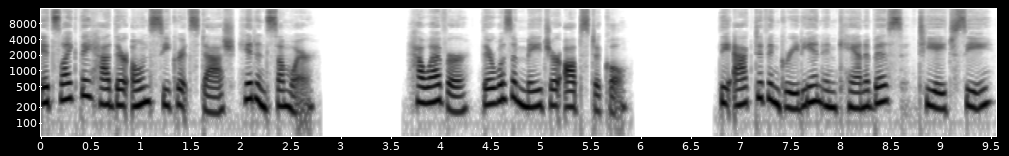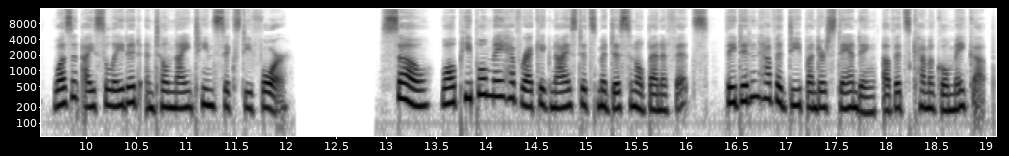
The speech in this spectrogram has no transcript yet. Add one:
It's like they had their own secret stash hidden somewhere. However, there was a major obstacle. The active ingredient in cannabis, THC, wasn't isolated until 1964. So, while people may have recognized its medicinal benefits, they didn't have a deep understanding of its chemical makeup.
